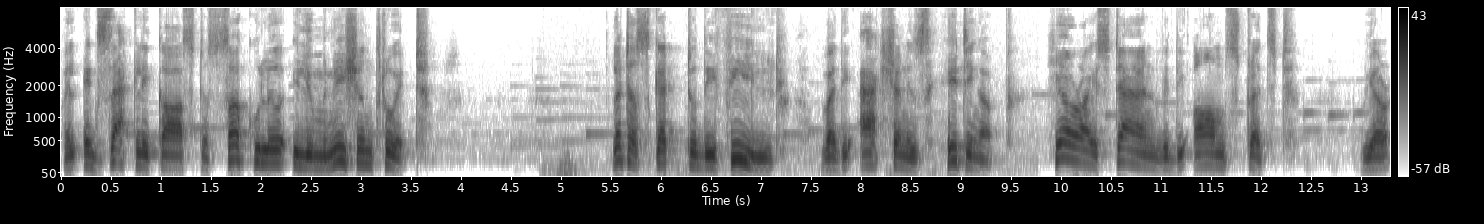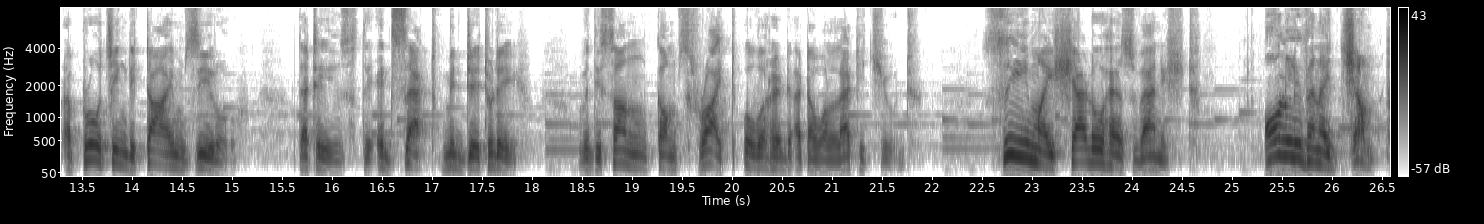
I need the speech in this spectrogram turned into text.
will exactly cast a circular illumination through it. Let us get to the field where the action is heating up. Here I stand with the arms stretched. We are approaching the time zero, that is, the exact midday today, where the sun comes right overhead at our latitude. See, my shadow has vanished. Only when I jump,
